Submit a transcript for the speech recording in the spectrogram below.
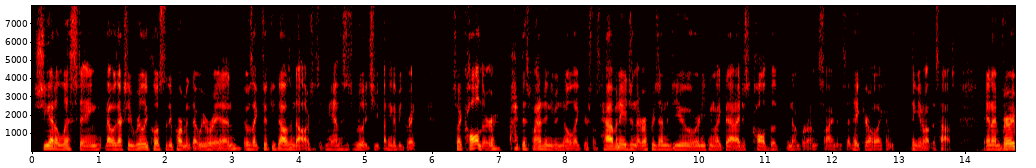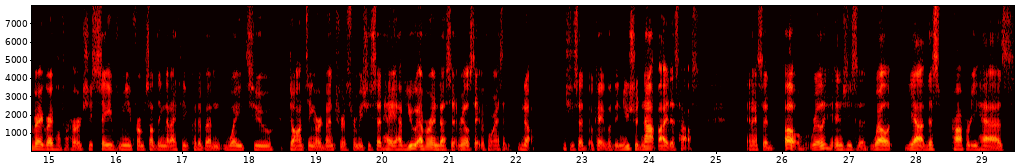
she had a listing that was actually really close to the apartment that we were in. It was like fifty thousand dollars. I was like, man, this is really cheap. I think it'd be great. So I called her. At this point, I didn't even know like you're supposed to have an agent that represented you or anything like that. I just called the number on the sign and said, "Hey, Carol, like I'm thinking about this house," and I'm very, very grateful for her. She saved me from something that I think could have been way too daunting or adventurous for me. She said, "Hey, have you ever invested in real estate before?" And I said, "No." And she said, "Okay, well then you should not buy this house." And I said, "Oh, really?" And she said, "Well, yeah, this property has."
